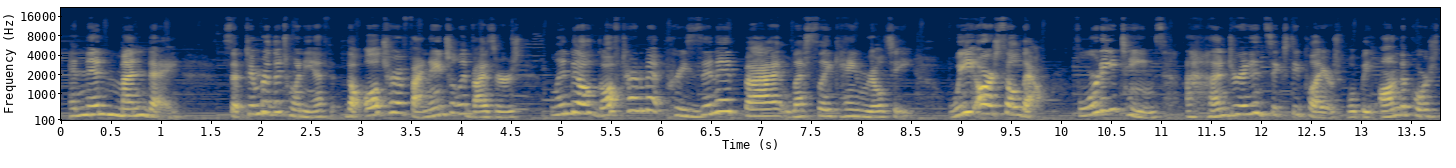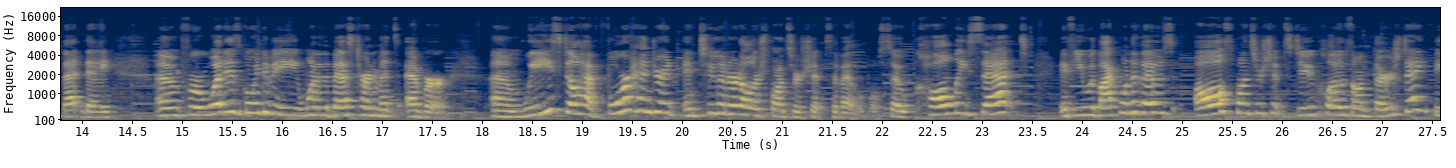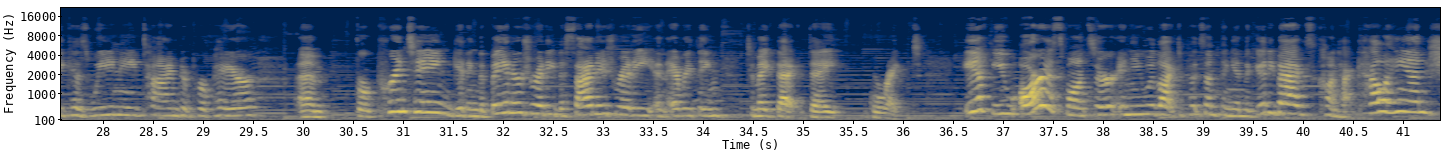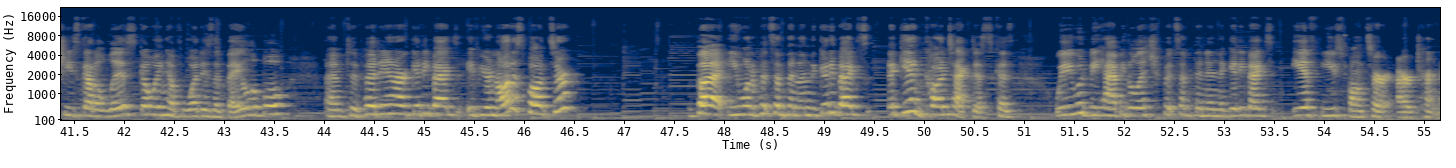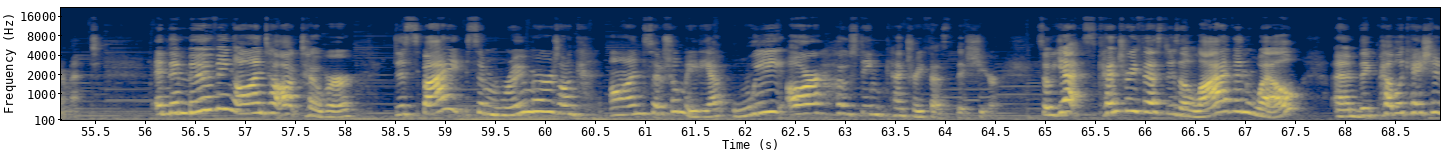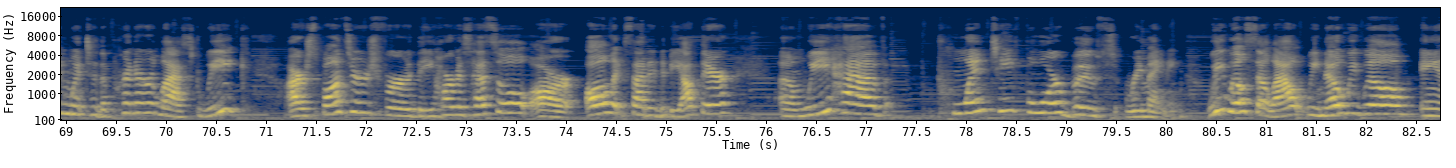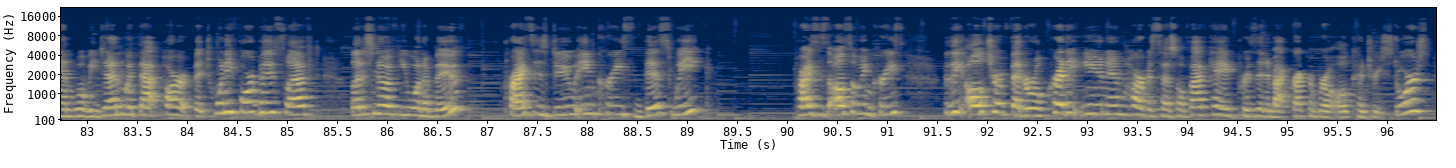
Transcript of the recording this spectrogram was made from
And then Monday, September the 20th, the Ultra Financial Advisors Lindale Golf Tournament presented by Leslie Kane Realty. We are sold out. 40 teams, 160 players will be on the course that day um, for what is going to be one of the best tournaments ever. Um, we still have $400 and $200 sponsorships available. So call Lisette if you would like one of those. All sponsorships do close on Thursday because we need time to prepare um, for printing, getting the banners ready, the signage ready, and everything to make that day great. If you are a sponsor and you would like to put something in the goodie bags, contact Callahan. She's got a list going of what is available um, to put in our goodie bags. If you're not a sponsor, but you want to put something in the goodie bags, again, contact us because we would be happy to let you put something in the goodie bags if you sponsor our tournament. And then moving on to October, despite some rumors on, on social media, we are hosting Country Fest this year. So yes, Country Fest is alive and well. Um, the publication went to the printer last week. Our sponsors for the Harvest Hustle are all excited to be out there. Um, we have 24 booths remaining. We will sell out. We know we will, and we'll be done with that part, but 24 booths left. Let us know if you want a booth. Prices do increase this week. Prices also increase for the Ultra Federal Credit Union Harvest Hustle 5K presented by Cracker Barrel Old Country Stores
